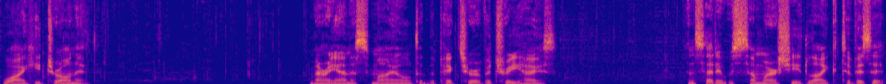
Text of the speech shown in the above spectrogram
why he'd drawn it. Mariana smiled at the picture of a treehouse and said it was somewhere she'd like to visit.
